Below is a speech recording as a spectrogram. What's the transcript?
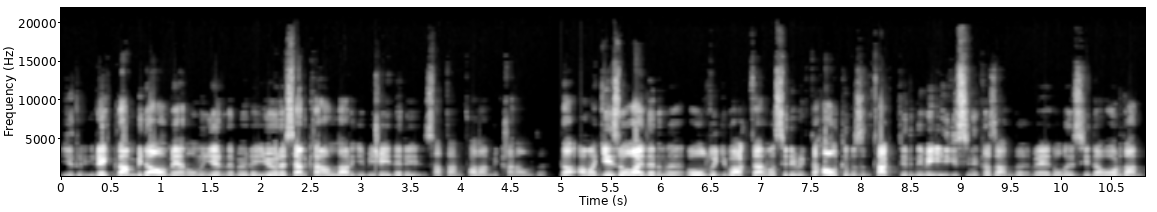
bir reklam bile almayan onun yerine böyle yöresel kanallar gibi şeyleri satan falan bir kanaldı. Ama gezi olaylarını olduğu gibi aktarmasıyla birlikte halkımızın takdirini ve ilgisini kazandı ve dolayısıyla oradan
